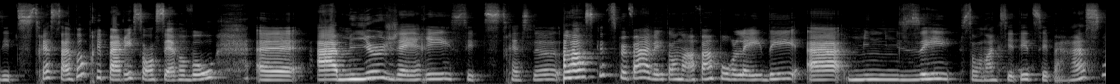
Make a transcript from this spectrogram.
des petits stress, ça va préparer son cerveau euh, à mieux gérer ces petits stress-là. Alors, ce que tu peux faire avec ton enfant pour l'aider à minimiser son anxiété de séparation,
